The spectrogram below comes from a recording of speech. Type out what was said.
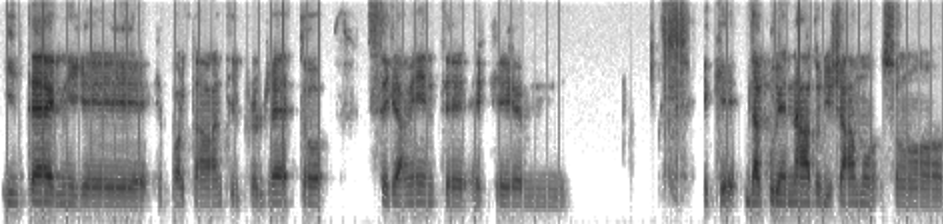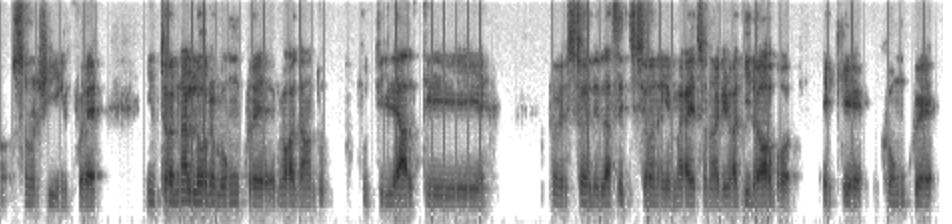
interni che, che portano avanti il progetto seriamente e che, e che da cui è nato, diciamo, sono, sono cinque. Intorno a loro comunque ruotano tu, tutti gli altri professori della sezione che magari sono arrivati dopo e che comunque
